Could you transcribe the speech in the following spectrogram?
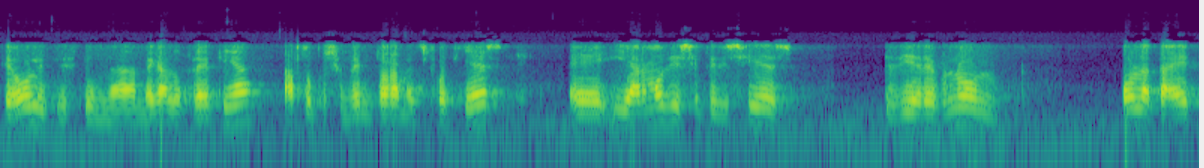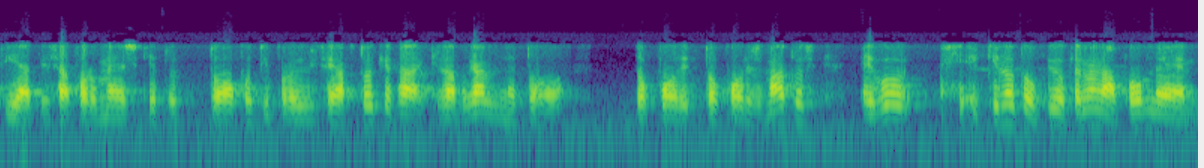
σε όλη της την uh, μεγαλοπρέπεια, αυτό που συμβαίνει τώρα με τις φωτιές. Ε, οι αρμόδιες υπηρεσίε διερευνούν όλα τα αίτια, τις αφορμές και το, το από τι προήλθε αυτό και θα, και θα βγάλουν το, το, το πόρισμά τους. Εγώ εκείνο το οποίο θέλω να πω με,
